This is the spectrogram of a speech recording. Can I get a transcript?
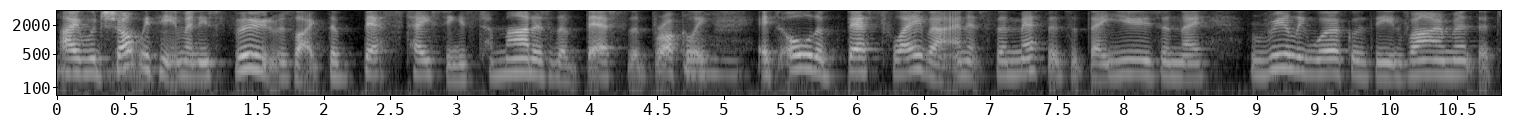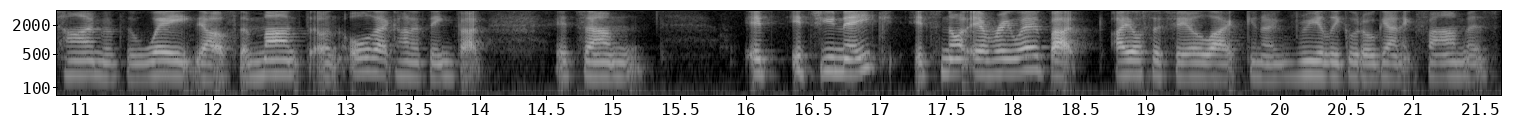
I would shop with him, and his food was like the best tasting. His tomatoes are the best, the broccoli, it's all the best flavor, and it's the methods that they use, and they really work with the environment, the time of the week, of the month, and all that kind of thing. But it's um, it it's unique. It's not everywhere, but I also feel like you know really good organic farmers.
